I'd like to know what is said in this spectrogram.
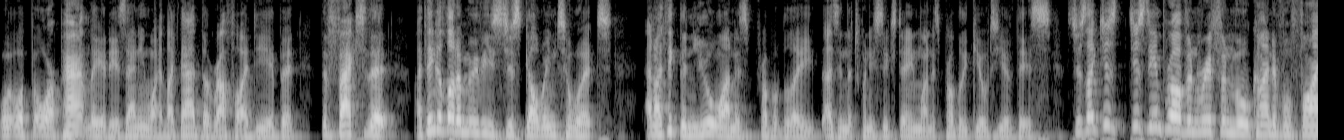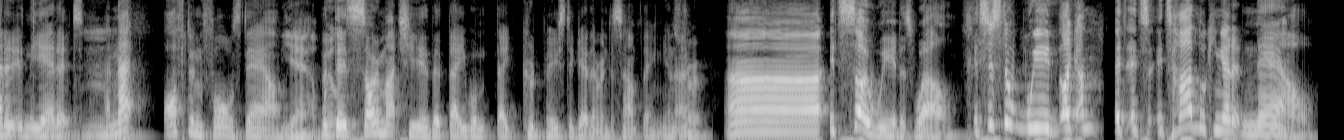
Or, or, or apparently it is anyway. Like they had the rough idea, but the fact that I think a lot of movies just go into it, and I think the newer one is probably, as in the 2016 one, is probably guilty of this. It's just like just just improv and riff, and we'll kind of we'll find it in the edit, hmm. and that often falls down. Yeah, but we'll- there's so much here that they will they could piece together into something. You know, true. uh, it's so weird as well. It's just a weird, like, um, it, it's it's hard looking at it now,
